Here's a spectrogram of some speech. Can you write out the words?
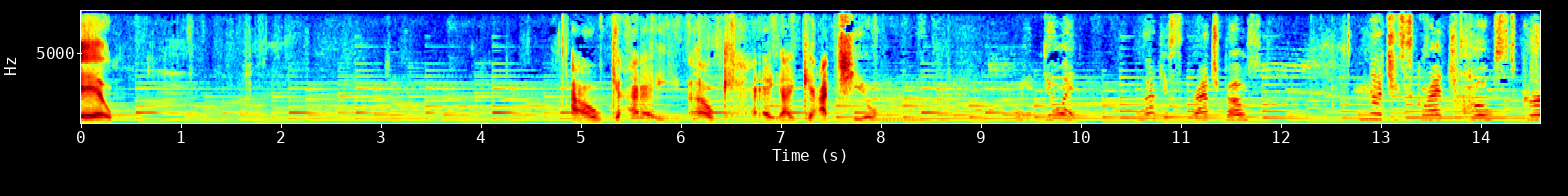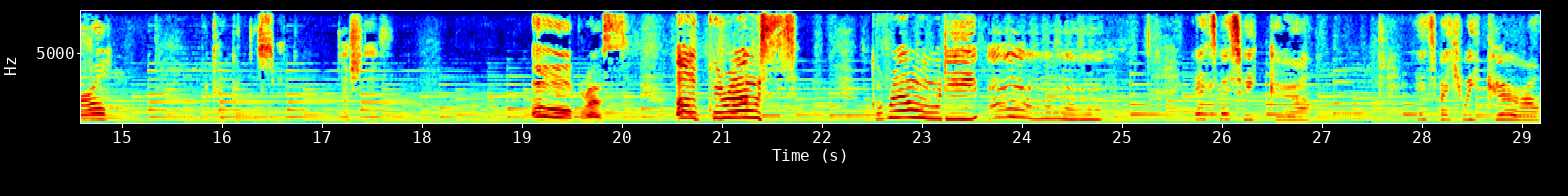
Ew. Okay, okay, I got you. What are you doing? I'm not your scratch post. I'm not your scratch post, girl. But look at this sweet. There she is. Oh, gross. Oh, gross. Grody. Mm. That's my sweet girl. That's my sweet girl.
